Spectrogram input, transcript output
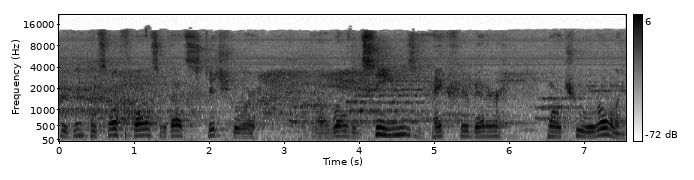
The dimpled softballs without stitched or uh, welded seams make for better, more truer rolling.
